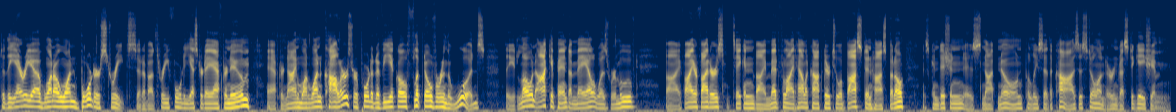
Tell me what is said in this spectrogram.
to the area of 101 Border Streets at about 3:40 yesterday afternoon after 911 callers reported a vehicle flipped over in the woods. The lone occupant, a male, was removed by firefighters, taken by Medflight helicopter to a Boston hospital. His condition is not known. Police said the cause is still under investigation.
